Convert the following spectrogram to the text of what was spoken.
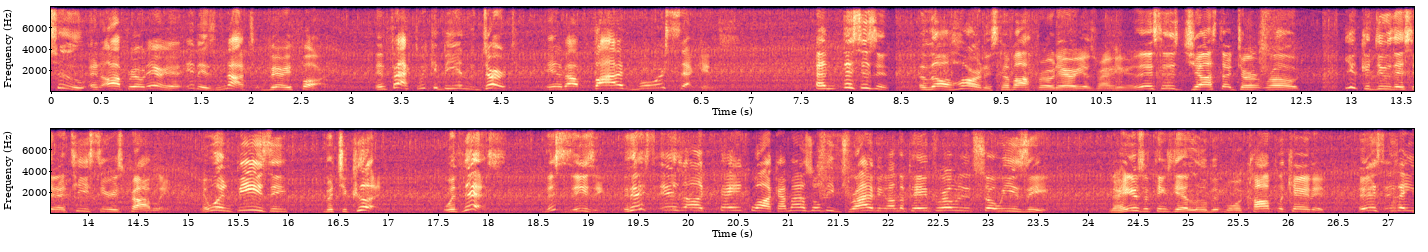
to an off-road area, it is not very far. In fact, we could be in the dirt in about five more seconds. And this isn't the hardest of off-road areas right here. This is just a dirt road. You could do this in a T-Series probably. It wouldn't be easy, but you could. With this, this is easy. This is a cakewalk. I might as well be driving on the paved road. It's so easy. Now here's where things get a little bit more complicated. This is a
